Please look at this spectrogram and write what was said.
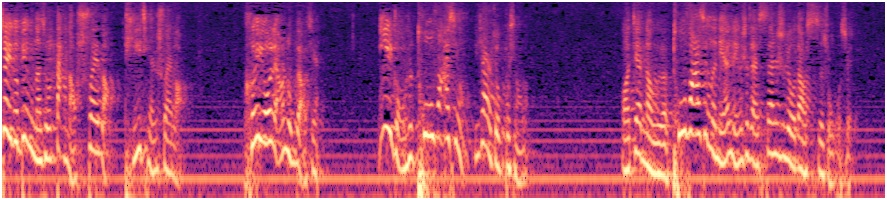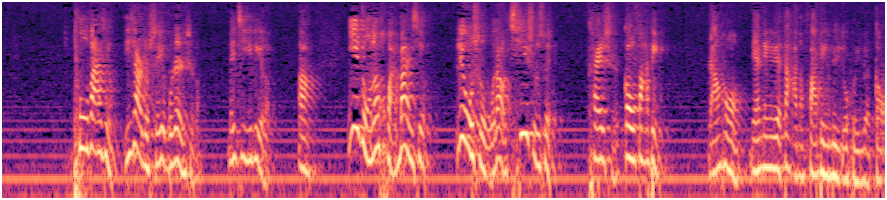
这个病呢就是大脑衰老，提前衰老，可以有两种表现，一种是突发性，一下就不行了。我见到过突发性的年龄是在三十六到四十五岁。突发性一下就谁也不认识了，没记忆力了，啊！一种呢缓慢性，六十五到七十岁开始高发病，然后年龄越大呢发病率就会越高，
